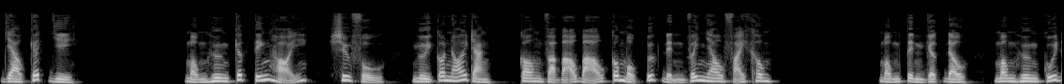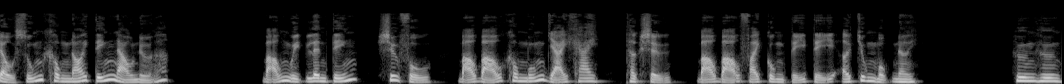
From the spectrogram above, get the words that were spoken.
giao kết gì? Mộng Hương cất tiếng hỏi, sư phụ, người có nói rằng con và Bảo Bảo có một ước định với nhau phải không? Mộng Tình gật đầu, Mộng Hương cúi đầu xuống không nói tiếng nào nữa. Bảo Nguyệt lên tiếng, sư phụ, Bảo Bảo không muốn giải khai, thật sự, Bảo Bảo phải cùng tỷ tỷ ở chung một nơi. Hương Hương,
